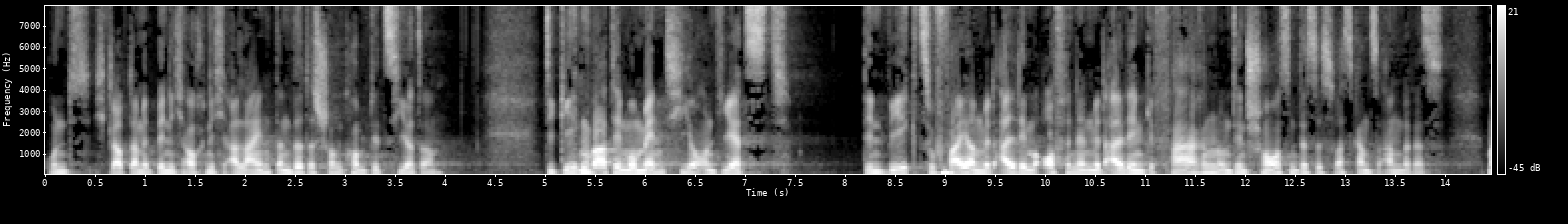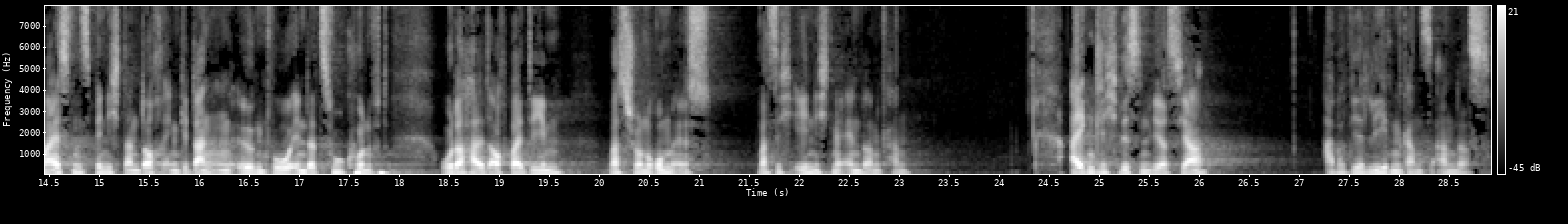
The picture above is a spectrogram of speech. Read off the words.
und ich glaube, damit bin ich auch nicht allein, dann wird es schon komplizierter. Die Gegenwart, den Moment hier und jetzt, den Weg zu feiern mit all dem Offenen, mit all den Gefahren und den Chancen, das ist was ganz anderes. Meistens bin ich dann doch in Gedanken irgendwo in der Zukunft oder halt auch bei dem, was schon rum ist, was ich eh nicht mehr ändern kann. Eigentlich wissen wir es ja, aber wir leben ganz anders.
